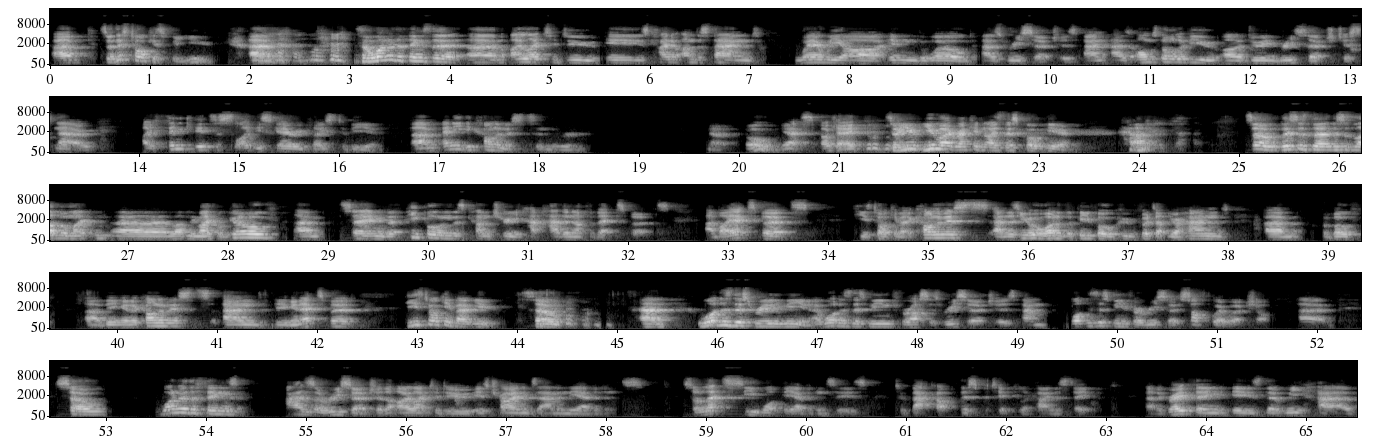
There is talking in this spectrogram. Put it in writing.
um, so this talk is for you. Um, so one of the things that um, I like to do is kind of understand where we are in the world as researchers. And as almost all of you are doing research just now, I think it's a slightly scary place to be in. Um, any economists in the room? No. Oh, yes. Okay. So you, you might recognize this quote here. so this is the this is lovely, uh, lovely Michael Gove um, saying that people in this country have had enough of experts. And by experts, he's talking about economists, and as you were one of the people who put up your hand um, for both uh, being an economist and being an expert, he's talking about you. So, um, what does this really mean? And what does this mean for us as researchers? And what does this mean for a research software workshop? Um, so, one of the things as a researcher that I like to do is try and examine the evidence. So, let's see what the evidence is to back up this particular kind of statement. Now, the great thing is that we have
